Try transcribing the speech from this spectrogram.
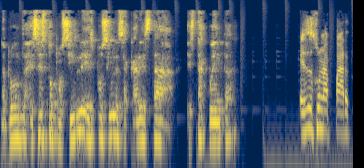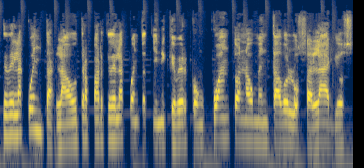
La pregunta, ¿es esto posible? ¿Es posible sacar esta, esta cuenta? Esa es una parte de la cuenta. La otra parte de la cuenta tiene que ver con cuánto han aumentado los salarios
